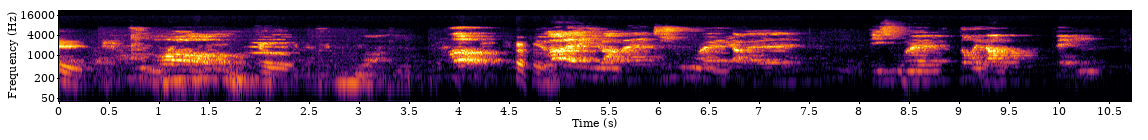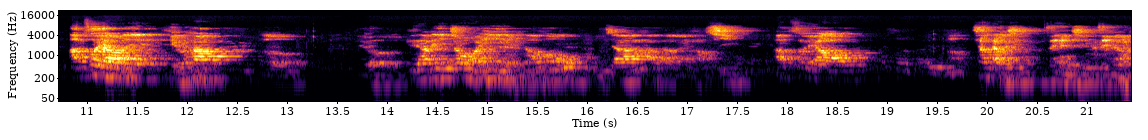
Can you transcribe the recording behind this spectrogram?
哇，嘿嘿，哇，哦，好，然后咧，希望咧，即首咧，大家字数咧，都会当背。啊，最后咧，就较呃，就今仔日做欢喜的，然后而且学大家学习。啊，最后，请大家先真先真啊，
